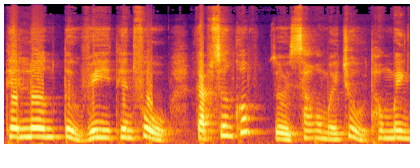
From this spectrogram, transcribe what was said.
thiên lương, tử vi, thiên phủ, gặp xương khúc rồi sau mới chủ thông minh.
